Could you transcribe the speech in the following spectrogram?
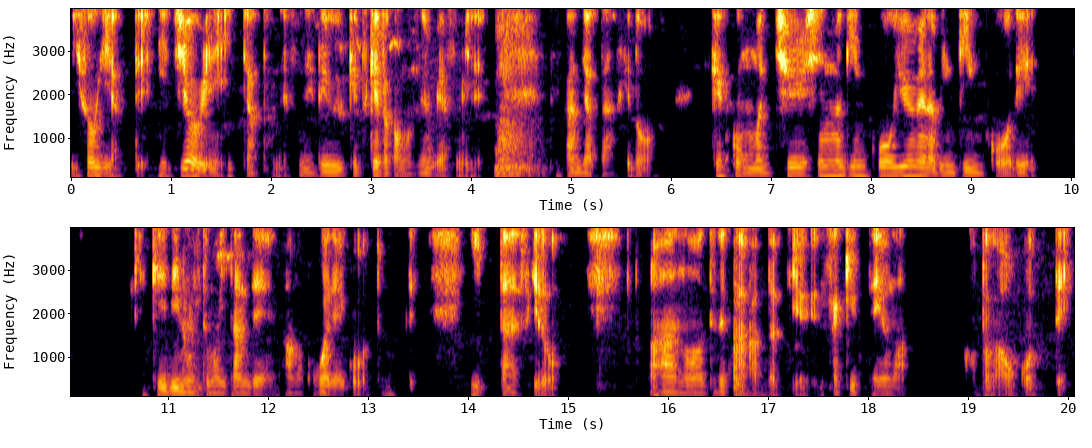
急ぎやって、日曜日に行っちゃったんですね。で、受付とかも全部休みで、って感じやったんですけど、結構ほんまに中心の銀行、有名な銀行で、警備員の人もいたんで、あ、もうここで行こうと思って行ったんですけど、あの、出てこなかったっていう、さっき言ったようなことが起こって、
